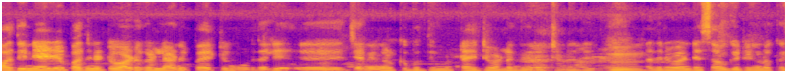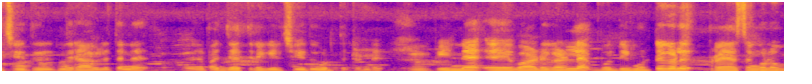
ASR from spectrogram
പതിനേഴ് പതിനെട്ട് വാർഡുകളിലാണ് ഇപ്പൊ ഏറ്റവും കൂടുതൽ ജനങ്ങൾക്ക് ബുദ്ധിമുട്ടായിട്ട് വെള്ളം കയറിയിട്ടുള്ളത്. അതിനുവേണ്ടി സൗകര്യങ്ങളൊക്കെ ചെയ്ത് ഇന്ന് രാവിലെ തന്നെ പഞ്ചായത്തിന് കീഴിൽ ചെയ്തു കൊടുത്തിട്ടുണ്ട്. പിന്നെ വാർഡുകളിലെ ബുദ്ധിമുട്ടുകൾ പ്രയാസങ്ങളും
